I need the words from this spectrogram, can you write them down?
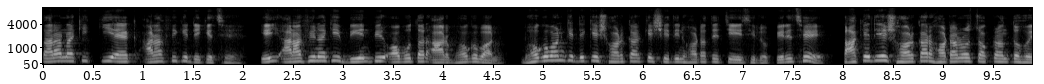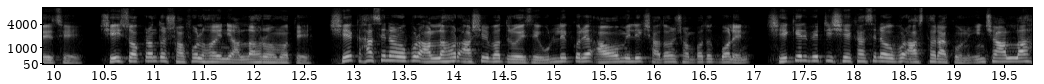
তারা নাকি কি এক আরাফিকে ডেকেছে? এই আরাফি নাকি বিএনপির অবতার আর ভগবান? ভগবানকে ডেকে সরকারকে সেদিন হটাতে চেয়েছিল, পেরেছে? তাকে দিয়ে সরকার হটানোর চক্রান্ত হয়েছে। সেই চক্রান্ত সফল হয়নি আল্লাহর রহমতে। শেখ হাসিনার ওপর আল্লাহর আশীর্বাদ রয়েছে, উল্লেখ করে আওয়ামী লীগ সাধারণ সম্পাদক বলেন, শেখের বেটি শেখ হাসিনার ওপর আস্থা রাখুন। ইনশাআল্লাহ,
